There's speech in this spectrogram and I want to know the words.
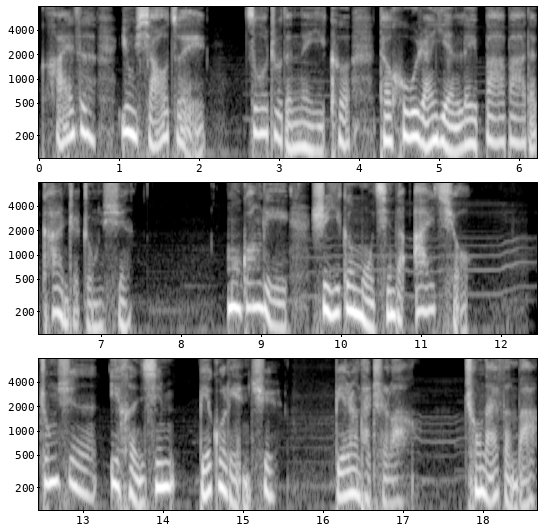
孩子用小嘴嘬住的那一刻，他忽然眼泪巴巴的看着钟迅，目光里是一个母亲的哀求。钟迅一狠心，别过脸去，别让他吃了，冲奶粉吧。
